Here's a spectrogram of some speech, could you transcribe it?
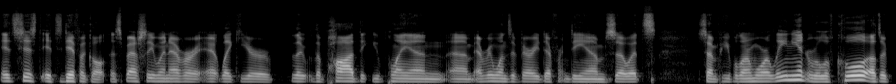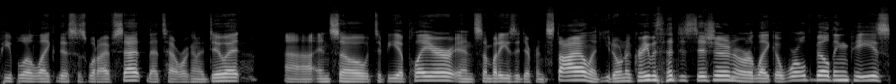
it's just it's difficult, especially whenever eh, like you're the the pod that you play in. Um, everyone's a very different DM, so it's some people are more lenient, rule of cool. Other people are like, this is what I've set. That's how we're gonna do it. Uh, and so to be a player and somebody is a different style and you don't agree with a decision or like a world building piece,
